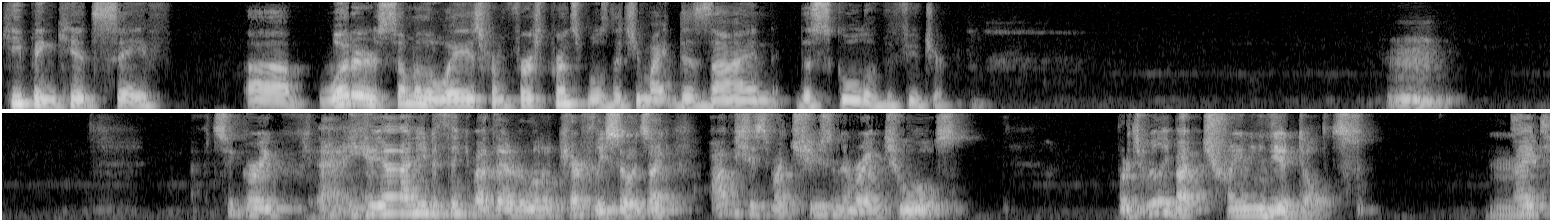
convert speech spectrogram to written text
keeping kids safe, uh, what are some of the ways from first principles that you might design the school of the future? Hmm. That's a great. Uh, yeah, I need to think about that a little carefully. So it's like obviously it's about choosing the right tools, but it's really about training the adults, Mm. right?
